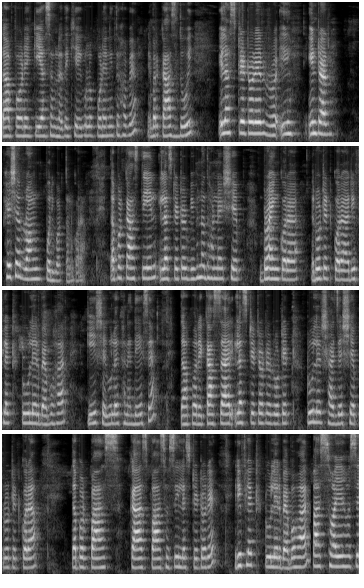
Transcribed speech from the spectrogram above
তারপরে কি আছে আমরা দেখি, এগুলো পড়ে নিতে হবে। এবার কাজ দুই ইলাস্ট্রেটরের ইন্টারফেসের রং পরিবর্তন করা। তারপর কাজ তিন ইলাস্ট্রেটর, বিভিন্ন ধরনের শেপ, ড্রয়িং করা, রোটেট করা, রিফ্লেক্ট টুলের ব্যবহার কি সেগুলো এখানে দিয়েছে। তারপরে কাজ চার ইলাস্ট্রেটরের রোটেট টুলের সাইজের শেপ রোটেট করা। তারপর পাঁচ, কাজ পাঁচ হচ্ছে ইলাস্ট্রেটরে রিফ্লেক্ট টুলের ব্যবহার। পাঁচ ছয়ে হচ্ছে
